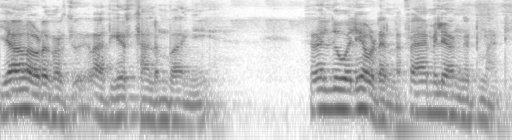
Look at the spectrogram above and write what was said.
ഇയാൾ അവിടെ കുറച്ച് അധികം സ്ഥലം വാങ്ങി. ജോലി അവിടെ അല്ല ഫാമിലി അങ്ങോട്ട് മാറ്റി.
